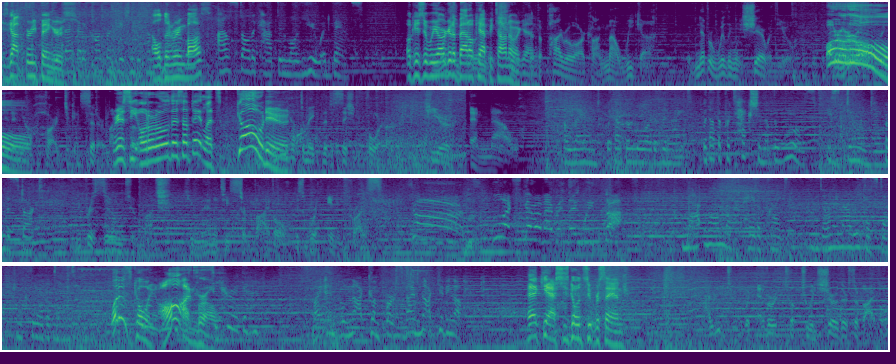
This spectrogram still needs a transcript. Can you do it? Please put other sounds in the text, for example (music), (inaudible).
He's got three fingers. That a confrontation becomes Elden Ring boss? I'll stall the captain while you advance. Okay, so we are gonna battle Capitano again. That the Pyro Archon Mavuika would never willingly share with you. In Ororo! your heart to consider We're gonna see. Ororo this update? Let's go, You dude! have to make the decision for her, here and now. A land without the Lord of the Night, without the protection of the wolves, is doomed from the start. You presume too much. Humanity's survival is worth any price. Let's give him everything we've got! Natlan must pay the price, and only Mavuika's death can clear the debt. What is going on, bro? See her again. My end will not come first, and I'm not giving up. Heck yeah, she's going Super Saiyan. I would do whatever it took to ensure their survival.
